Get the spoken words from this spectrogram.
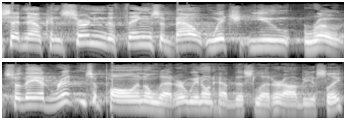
said, Now concerning the things about which you wrote. So they had written to Paul in a letter. We don't have this letter, obviously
